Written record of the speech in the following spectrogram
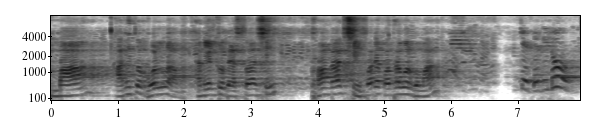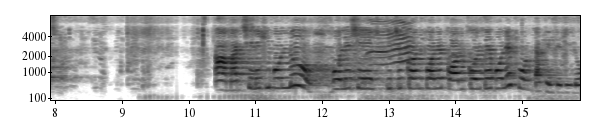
মা আমি তো বললাম আমি একটু ব্যস্ত আছি। ফোন রাখছি পরে কথা বলব মা। কেটে দিল? আমার ছেলে কি বলল? বলে সে কিছুক্ষণ পরে কল করবে বলে ফোনটা কেটে দিল।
